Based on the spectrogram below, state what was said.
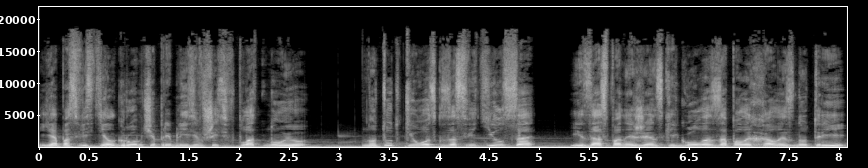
Я посвистел громче, приблизившись вплотную. Но тут киоск засветился, и заспанный женский голос заполыхал изнутри.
